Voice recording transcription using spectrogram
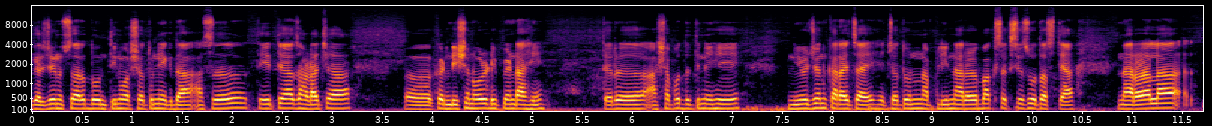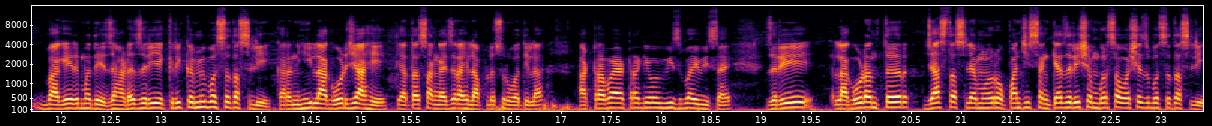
गरजेनुसार दोन तीन वर्षातून एकदा. असं ते त्या झाडाच्या कंडिशनवर डिपेंड आहे. तर अशा पद्धतीने हे नियोजन करायचं आहे. ह्याच्यातून आपली नारळ बाग सक्सेस होत असत्या. नारळाला बागेमध्ये झाडं जरी एकरी कमी बसत असली कारण ही लागवड जी आहे ती आता सांगायचं राहील आपलं सुरुवातीला अठरा बाय अठरा किंवा वीस बाय वीस आहे. जरी लागवड अंतर जास्त असल्यामुळं रोपांची संख्या जरी शंभर सव्वाशेच बसत असली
